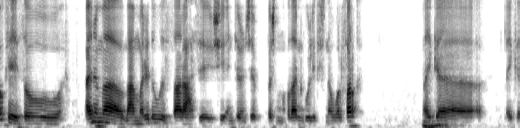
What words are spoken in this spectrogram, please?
okay so أنا ما ما عمري دوزت صراحة شي- شي internship باش نقدر نقول لك شنو هو الفرق؟ لايك لايك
